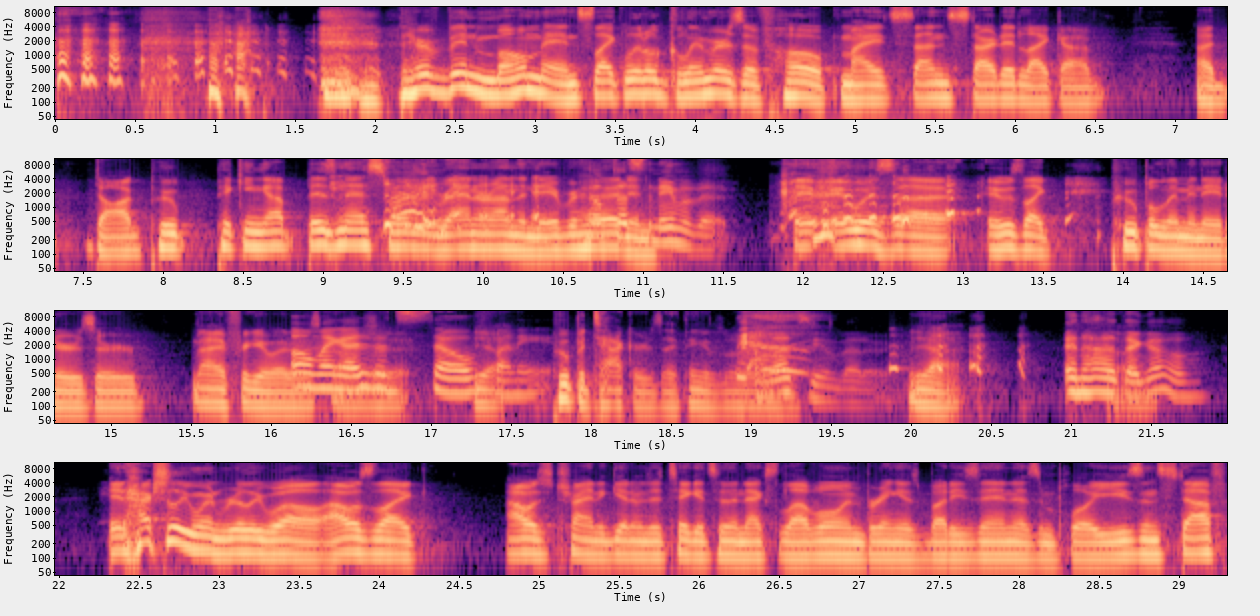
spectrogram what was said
there have been moments, like little glimmers of hope. My son started like a, a dog poop picking up business where we ran around the I hope neighborhood. that's the name of it. it, it was uh, it was like poop eliminators or I forget what it was. Oh my called, gosh, it's so yeah. funny. Poop attackers, I think is what it Oh, was. that's even better. yeah. And how did that go? It actually went really well. I was like, I was trying to get him to take it to the next level and bring his buddies in as employees and stuff.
